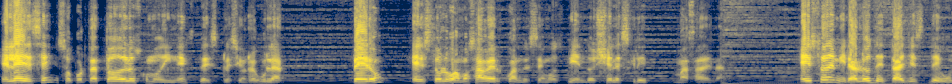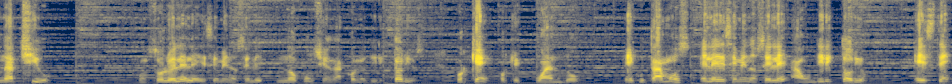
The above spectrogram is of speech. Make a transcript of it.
ls soporta todos los comodines de expresión regular, pero esto lo vamos a ver cuando estemos viendo Shell Script más adelante. Esto de mirar los detalles de un archivo con solo el ls-l no funciona con los directorios. ¿Por qué? Porque cuando ejecutamos ls-l a un directorio, este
